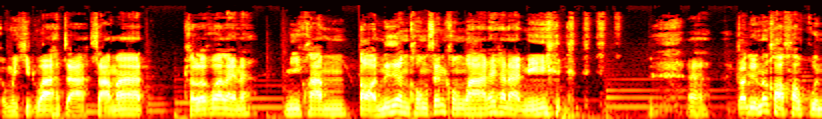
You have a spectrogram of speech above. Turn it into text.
ก็ไม่คิดว่าจะสามารถเขาเรียกว่าอะไรนะ มีความต่อเนื่องคงเส้นคงวาได้ขนาดนี้ อะก่อนอื่นต้องขอขอบคุณ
